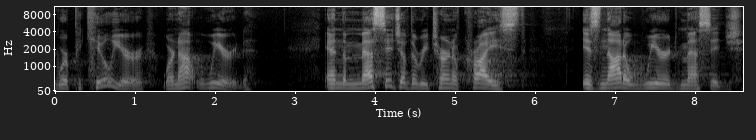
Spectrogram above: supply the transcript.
We're peculiar, we're not weird. And the message of the return of Christ is not a weird message,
